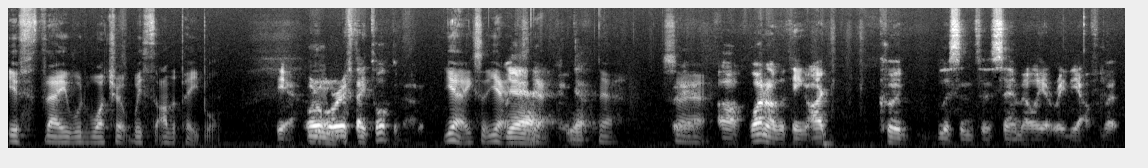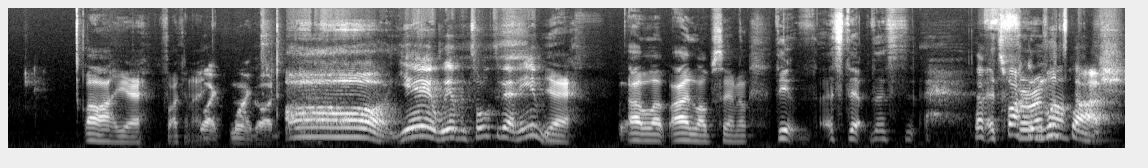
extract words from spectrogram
if they would watch it with other people. Yeah, or, Mm. or if they talked about it. Yeah, ex- yeah, Yeah, yeah, yeah. yeah. So So, yeah. Oh, one other thing, I could listen to Sam Elliott read the alphabet. oh yeah, fucking A. Like, my god, Oh yeah, we haven't talked about him. yeah. I love I love Samuel. The it's the it's, that It's fucking forever. mustache.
